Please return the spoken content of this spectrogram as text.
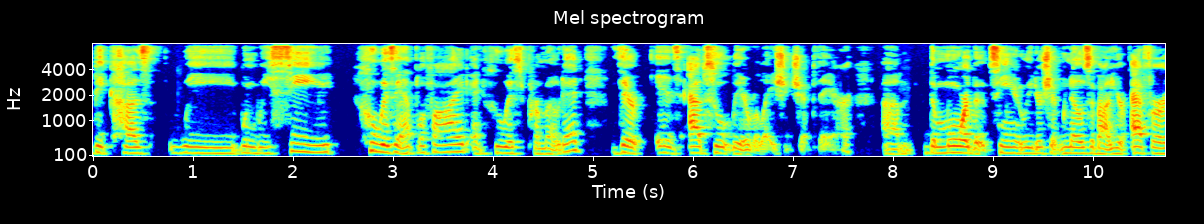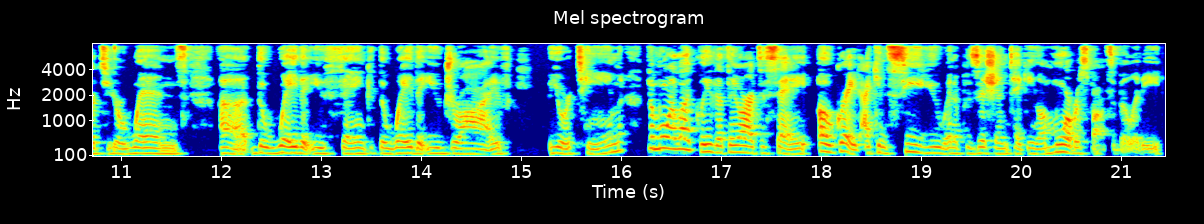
because we when we see who is amplified and who is promoted, there is absolutely a relationship there. Um, the more that senior leadership knows about your efforts, your wins, uh, the way that you think, the way that you drive your team, the more likely that they are to say, "Oh, great, I can see you in a position taking on more responsibility,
